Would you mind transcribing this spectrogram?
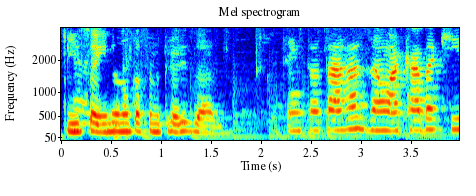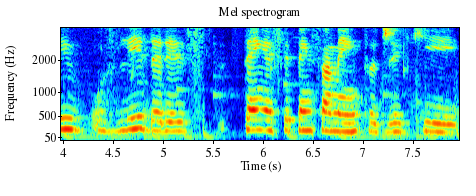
que isso é. ainda não está sendo priorizado. Tem total razão. Acaba que os líderes têm esse pensamento de que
